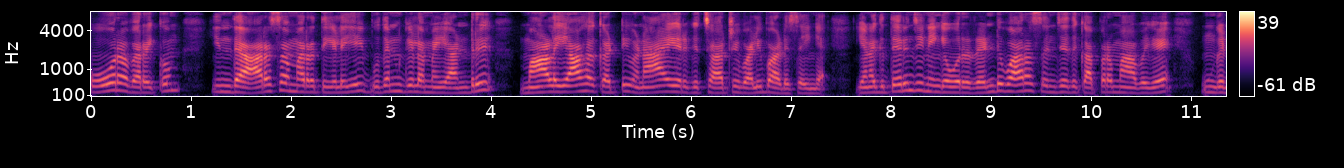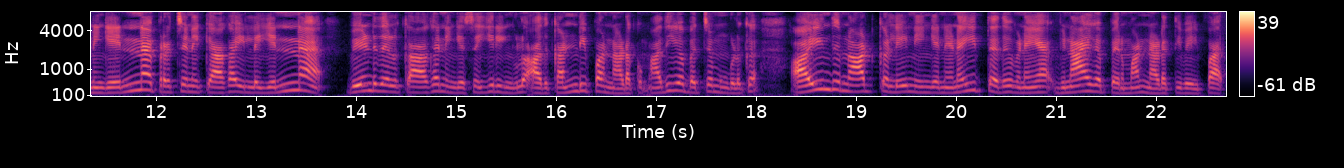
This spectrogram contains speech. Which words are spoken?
போகிற வரைக்கும் இந்த அரச மரத்து இலையை புதன்கிழமை அன்று மாலையாக கட்டி விநாயகருக்கு சாற்றி வழிபாடு செய்யுங்க. எனக்கு தெரிஞ்சு நீங்கள் ஒரு ரெண்டு வாரம் செஞ்சதுக்கு அப்புறமாவே உங்கள் நீங்கள் என்ன பிரச்சனைக்காக இல்லை என்ன வேண்டுதலுக்காக நீங்கள் செய்கிறீங்களோ அது கண்டிப்பாக நடக்கும். அதிகபட்சம் உங்களுக்கு ஐந்து நாட்களே நீங்கள் நினைத்தது வினய விநாயகப் பெருமான் நடத்தி வைப்பார்.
